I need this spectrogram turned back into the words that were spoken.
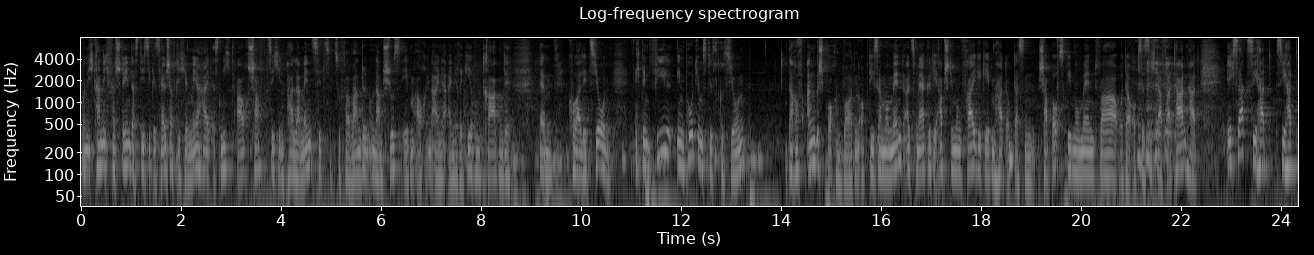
Und ich kann nicht verstehen, dass diese gesellschaftliche Mehrheit es nicht auch schafft, sich in Parlamentssitze zu verwandeln und am Schluss eben auch in eine, eine Regierung tragende ähm, Koalition. Ich bin viel in Podiumsdiskussionen darauf angesprochen worden, ob dieser Moment, als Merkel die Abstimmung freigegeben hat, ob das ein Schabowski-Moment war oder ob sie sich da vertan hat. Ich sag, sie hat, sie hat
